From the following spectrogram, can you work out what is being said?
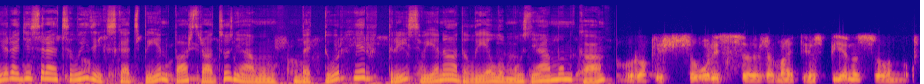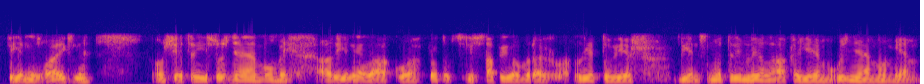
ir reģistrēts līdzīgs skaits piena pārstrādes uzņēmumu, bet tur ir trīs vienāda lieluma uzņēmumi kā Rokišs sūris, Žemaitijas pienas un piena zvaigzne. Un šie trīs uzņēmumi arī lielāko produkcijas apjomu ražo. Lietuviešu viens no trim lielākajiem uzņēmumiem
